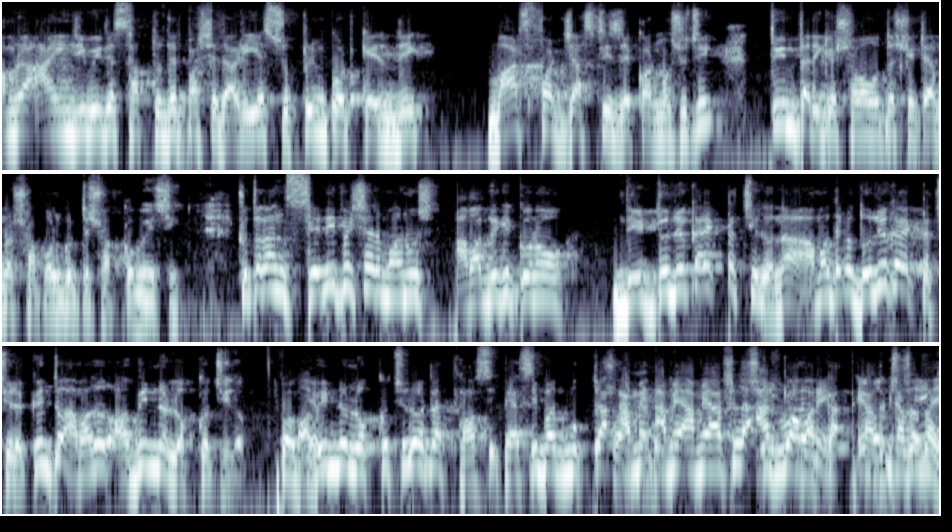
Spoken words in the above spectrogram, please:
আমরা আইনজীবীদের ছাত্রদের পাশে দাঁড়িয়ে সুপ্রিম কোর্ট কেন্দ্রিক মার্চ ফর জাস্টিস যে কর্মসূচি, তিন তারিখে সম্ভবত সেটা আমরা সফল করতে সক্ষম হয়েছি। সুতরাং শ্রেণি পেশার মানুষ আমাদেরকে কোনো নির্দলীয় ক্যারেক্টার ছিল। না আমাদের একটা দলীয় ক্যারেক্টার ছিল কিন্তু আমাদের অভিন্ন লক্ষ্য ছিল। অভিন্ন লক্ষ্য ছিল একটা ফ্যাসিবাদ মুক্ত আমি আমি আমি আসলে আসব আবার কারণে- কা- এবং কাজল ভাই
